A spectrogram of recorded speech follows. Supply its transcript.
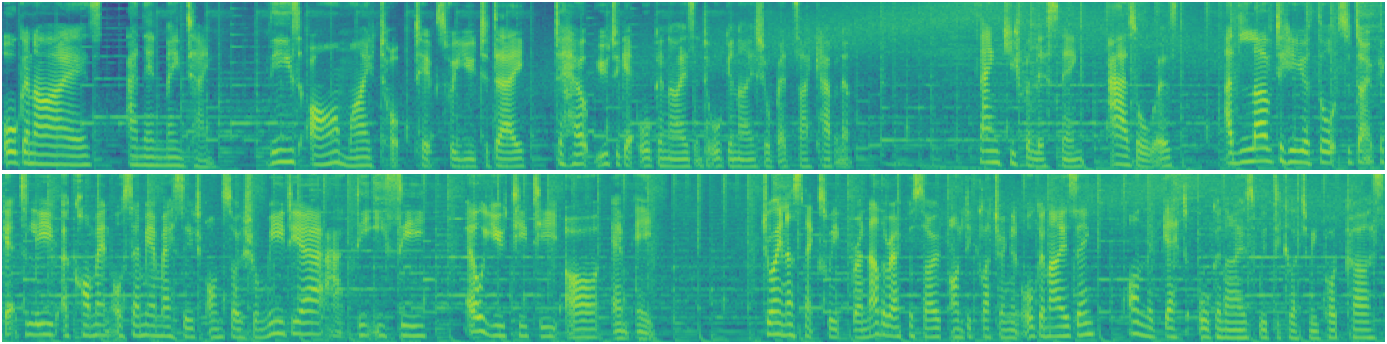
organize, and then maintain. These are my top tips for you today to help you to get organized and to organize your bedside cabinet. Thank you for listening. As always, I'd love to hear your thoughts, so don't forget to leave a comment or send me a message on social media at DEC LUTTRME. Join us next week for another episode on decluttering and organizing on the Get Organized with Me podcast.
